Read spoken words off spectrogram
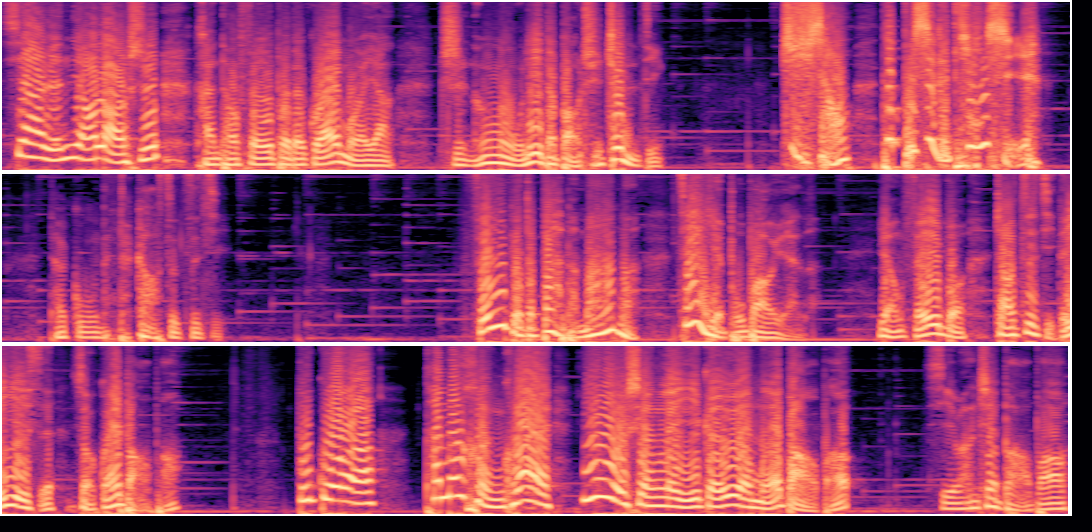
吓人鸟老师看到菲伯的乖模样，只能努力地保持镇定。至少他不是个天使，他咕哝地告诉自己。菲伯的爸爸妈妈再也不抱怨了，让菲伯照自己的意思做乖宝宝。不过，他们很快又生了一个恶魔宝宝，希望这宝宝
